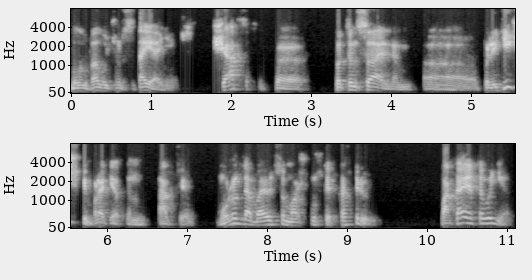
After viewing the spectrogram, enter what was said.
благополучном состоянии. Сейчас к потенциальным э, политическим протестным акциям может добавиться марш пустых кастрюль. Пока этого нет.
